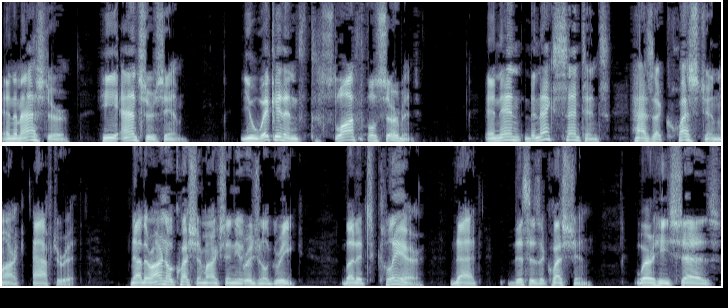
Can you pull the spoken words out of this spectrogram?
And the master, he answers him, You wicked and slothful servant. And then the next sentence has a question mark after it. Now, there are no question marks in the original Greek but it's clear that this is a question where he says,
